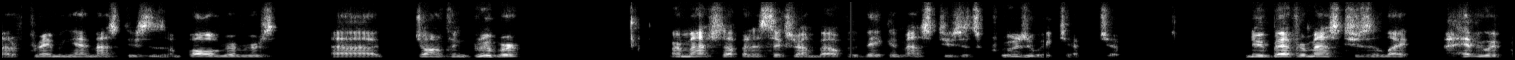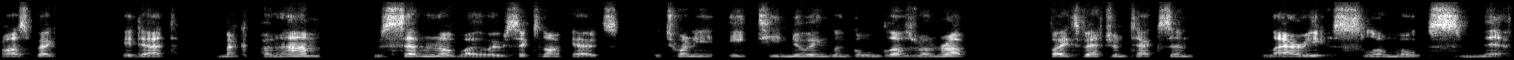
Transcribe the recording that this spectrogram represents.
out of Framingham, Massachusetts, and Paul Rivers, uh, Jonathan Gruber, are matched up in a six round bout for the vacant Massachusetts Cruiserweight Championship. New Bedford, Massachusetts light heavyweight prospect Adat Makpanam, who's 7 0, by the way, with six knockouts, the 2018 New England Golden Gloves runner up, fights veteran Texan Larry Slomo Smith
